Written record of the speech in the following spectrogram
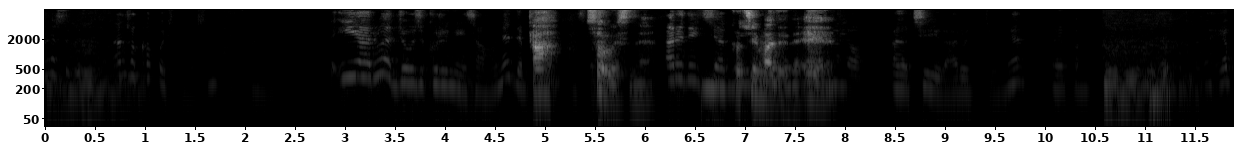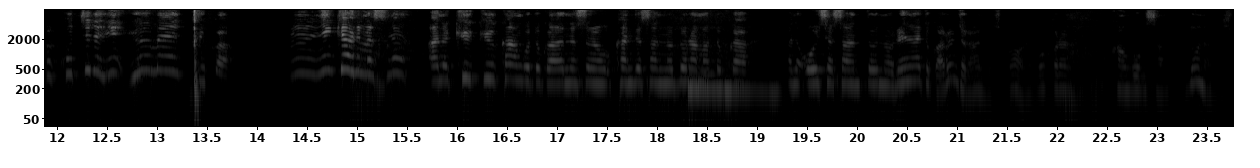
あの人ですあの人かっこいい人ですね。うん ER はジョージ・クルーニーさんもね。であ、そうですね。あれで一躍途中までねええあの地位があるっていうね。やっぱやっぱこっちでい有名っていうか、うん、人気ありますね。あの救急看護とか、あのその患者さんのドラマとか、あのお医者さんとの恋愛とかあるんじゃないですか？あれわからない。看護婦さんとかどうなんでしょ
